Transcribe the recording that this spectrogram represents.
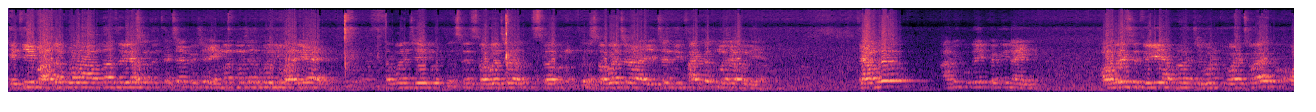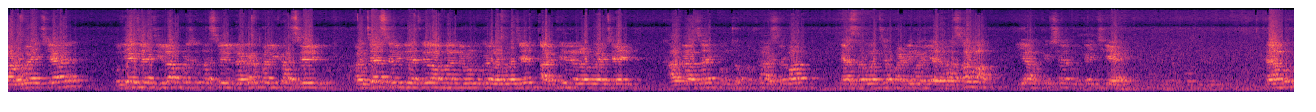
किती भाजप भाजपला आमदार जरी असला त्याच्यापेक्षा हिंमत माझ्यामध्ये भारी आहे. सर्वांची सर्वांच्या सर्वांच्या याच्यातली ताकद माझ्यामध्ये आहे. त्यामुळे आम्ही कुठेही कमी नाही. काँग्रेस आपल्याला जीवन ठेवायचं आहे वाढवायचे आहे. उद्याच्या जिल्हा परिषद असेल नगरपालिका असेल पंचायत समिती असेल आम्हाला निवडणूक लढवायचे आहेत ताकदीने लढवायच्या आहेत. खासदार साहेब तुमचा फक्त आशीर्वाद त्या सर्वांच्या पाठीमागे असावा ही अपेक्षा लोकांची आहे. त्यामुळे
